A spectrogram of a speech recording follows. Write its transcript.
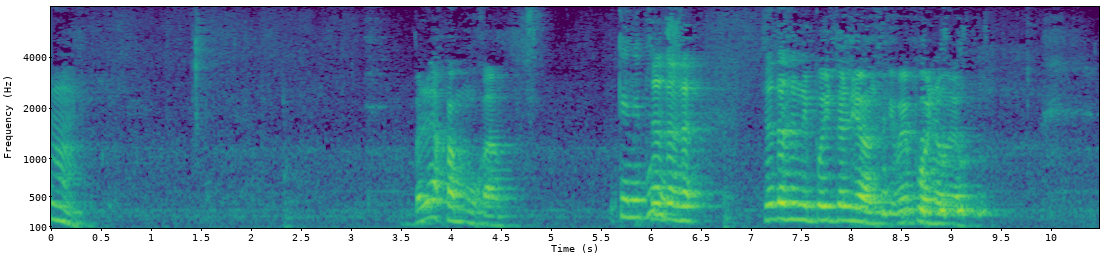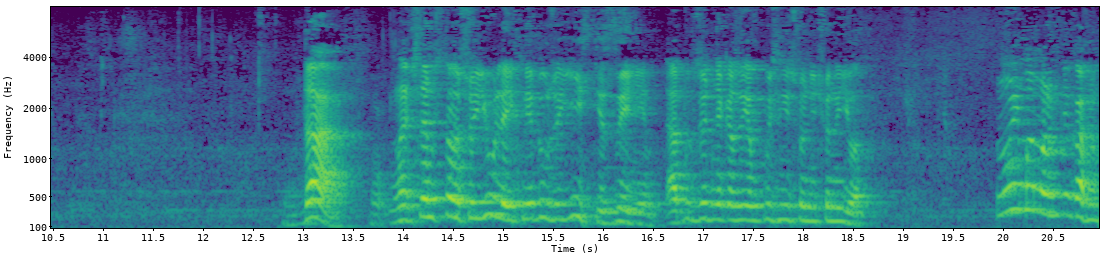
М. Бляха-муха. Ти не Це будеш? даже, це даже не по-італіянськи, ви поняли. Да. Начнемо з того, що Юля їх не дуже їсть ті сині, а тут сьогодні каже, я вкуснішого нічого не їла. Ну і мама ж мені каже,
